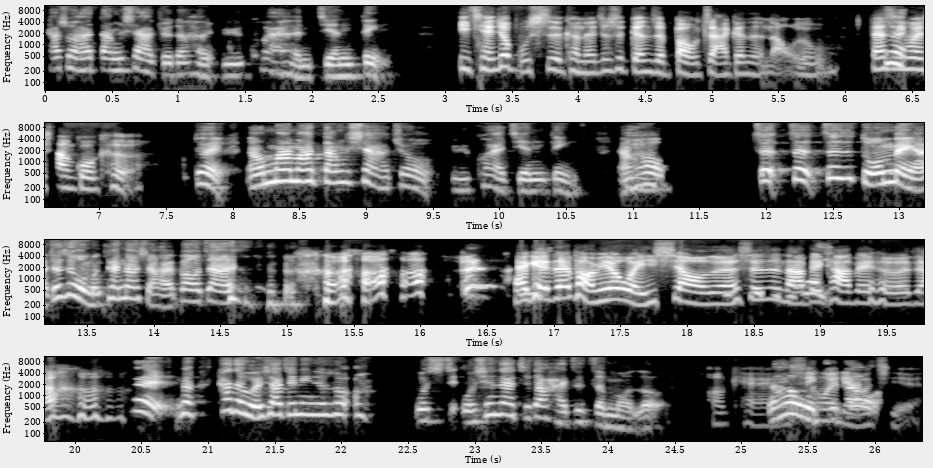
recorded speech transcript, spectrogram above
他说他当下觉得很愉快，很坚定。以前就不是，可能就是跟着爆炸，跟着恼怒。但是因为上过课，对，然后妈妈当下就愉快坚定，然后、嗯、这这这是多美啊！就是我们看到小孩爆炸，还可以在旁边微笑的，甚至拿杯咖啡喝这样。对，那他的微笑坚定就是说，哦，我我现在知道孩子怎么了，OK，然后我因为了解。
